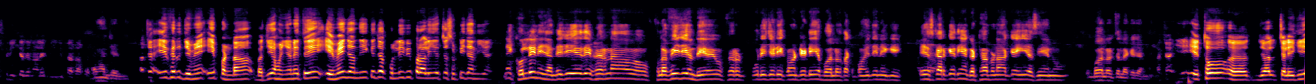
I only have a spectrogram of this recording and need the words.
ਉਸ ਤਰੀਕੇ ਦੇ ਨਾਲ ਇਹ ਬਿਜਲੀ ਪੈਦਾ ਹੋ ਹਾਂਜੀ ਹਾਂਜੀ। ਅੱਛਾ ਇਹ ਫਿਰ ਜਿਵੇਂ ਇਹ ਪੰਡਾਂ ਵੱਜੀਆਂ ਹੋਈਆਂ ਨੇ ਤੇ ਇਵੇਂ ਜਾਂਦੀ ਹੈ ਕਿ ਜਾਂ ਖੁੱਲੀ ਵੀ ਪਰਾਲੀ ਇਹ ਚ ਸੁੱਟੀ ਜਾਂਦੀ ਹੈ? ਨਹੀਂ ਖੁੱਲੀ ਨਹੀਂ ਜਾਂਦੀ ਜੀ ਇਹਦੇ ਫਿਰ ਨਾ ਫਲਫੀ ਜੀ ਹੁੰਦੀ ਹੈ ਉਹ ਫਿਰ ਪੂਰੀ ਜਿਹੜੀ ਕੁਆਂਟੀਟੀ ਹੈ ਬੋਇਲਰ ਤੱਕ ਪਹੁੰਚਦੀ ਨਹੀਂਗੀ ਇਸ ਕਰਕੇ ਇਹਦੀਆਂ ਗੱਠਾਂ ਬਣਾ ਕੇ ਹੀ ਅਸੀਂ ਇਹਨੂੰ ਬੋਇਲਰ 'ਚ ਲੈ ਕੇ ਜਾਂਦੇ ਅੱਛਾ ਇਹ ਇਥੋਂ ਜਲ ਚਲੇਗੀ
